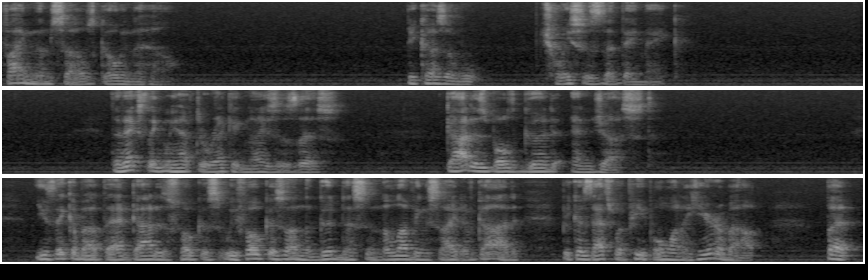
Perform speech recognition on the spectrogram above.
find themselves going to hell because of choices that they make? The next thing we have to recognize is this God is both good and just. You think about that, God is focused, we focus on the goodness and the loving side of God because that's what people want to hear about. But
